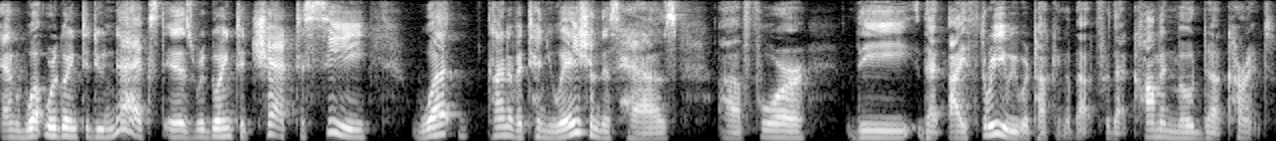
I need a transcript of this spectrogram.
And what we're going to do next is we're going to check to see what kind of attenuation this has uh, for the that I3 we were talking about, for that common mode uh, current.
